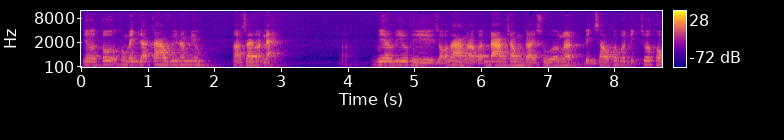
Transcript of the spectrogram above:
Nhưng mà tôi cũng không đánh giá cao Vinamilk à, giai đoạn này. Vinamilk thì rõ ràng là vẫn đang trong cái xu hướng là đỉnh sau thấp hơn đỉnh trước thôi.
